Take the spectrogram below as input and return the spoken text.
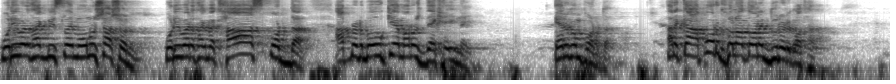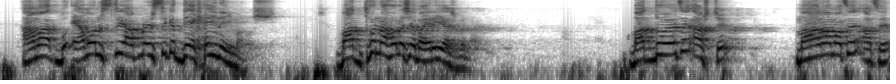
পরিবারে থাকবে ইসলামী অনুশাসন। পরিবারে থাকবে খাস পর্দা। আপনার বউকে মানুষ দেখেই নাই। এরকম পর্দা। আর কাপড় খোলা তো অনেক দূরের কথা। আমার এমন স্ত্রী আপনার স্ত্রীকে দেখেই নেই মানুষ। বাধ্য না হলে সে বাইরেই আসবে না। বাধ্য হয়েছে, আসছে। মাহারাম আছে আছে।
